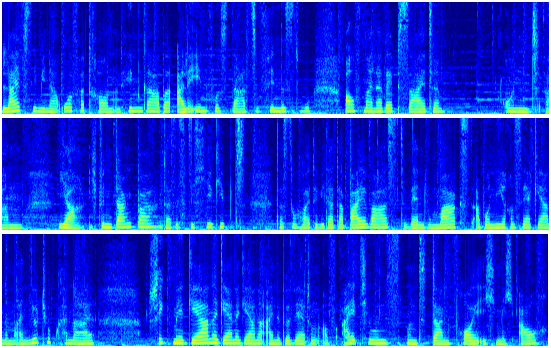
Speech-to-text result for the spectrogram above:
Live-Seminar Urvertrauen und Hingabe. Alle Infos dazu findest du auf meiner Webseite. Und ähm, ja, ich bin dankbar, dass es dich hier gibt, dass du heute wieder dabei warst. Wenn du magst, abonniere sehr gerne meinen YouTube-Kanal. Schick mir gerne, gerne, gerne eine Bewertung auf iTunes und dann freue ich mich auch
